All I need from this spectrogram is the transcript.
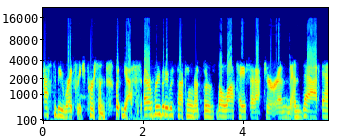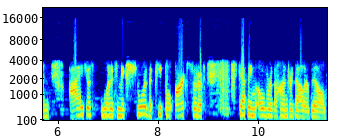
has to be right for each person. But yes, everybody was talking about the, the latte factor and, and that. And I just wanted to make sure that people aren't sort of stepping over the hundred dollar bills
